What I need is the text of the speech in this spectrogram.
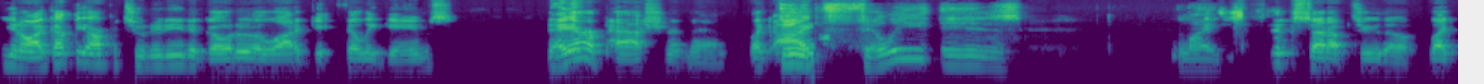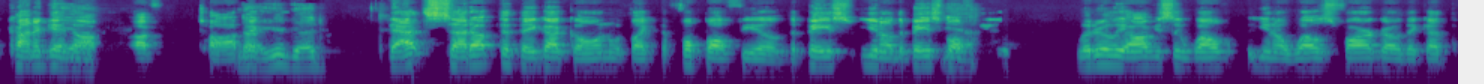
you know I got the opportunity to go to a lot of Philly games. They are passionate, man. Like I, Philly is like sick setup too, though. Like kind of getting Yeah. off off no, topic. you're good. That setup that they got going with like the football field, the base, you know, the baseball Yeah. field. Literally, obviously, well, you know, Wells Fargo, they got the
